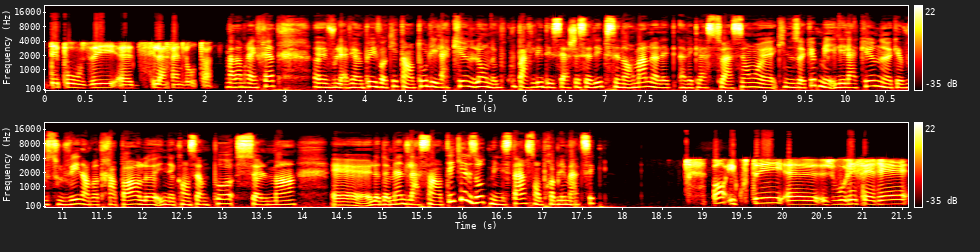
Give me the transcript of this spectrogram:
déposé d'ici la fin de l'automne. Madame Rinfrette, vous l'avez un peu évoqué tantôt, les lacunes. Là, on a beaucoup parlé des CHSLD c'est normal avec la situation euh, qui nous occupe, mais les lacunes que vous soulevez dans votre rapport, là, ils ne concernent pas seulement euh, le domaine de la santé. Quels autres ministères sont problématiques? Bon, écoutez, euh, je vous référais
